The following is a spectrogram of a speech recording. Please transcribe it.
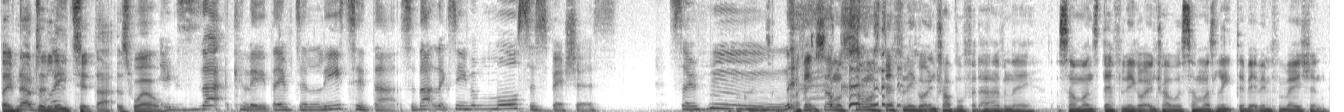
They've now deleted that as well. Exactly. They've deleted that. So that looks even more suspicious. So, hmm. I think someone someone's definitely got in trouble for that, haven't they? Someone's definitely got in trouble. Someone's leaked a bit of information.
